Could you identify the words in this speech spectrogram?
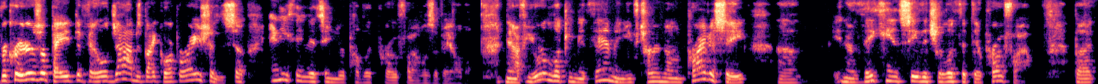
Recruiters are paid to fill jobs by corporations. So anything that's in your public profile is available. Now, if you're looking at them and you've turned on privacy, uh, you know, they can't see that you looked at their profile. But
